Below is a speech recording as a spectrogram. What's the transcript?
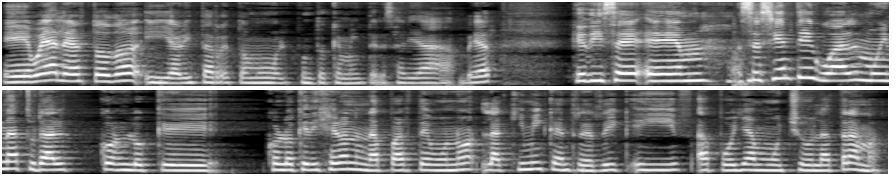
Eh, voy a leer todo y ahorita retomo el punto que me interesaría ver, que dice, em, se siente igual muy natural con lo que con lo que dijeron en la parte 1, la química entre Rick y Eve apoya mucho la trama,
